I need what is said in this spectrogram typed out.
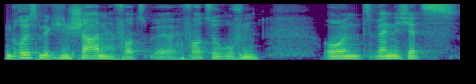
einen größtmöglichen Schaden hervor, äh, hervorzurufen. Und wenn ich jetzt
